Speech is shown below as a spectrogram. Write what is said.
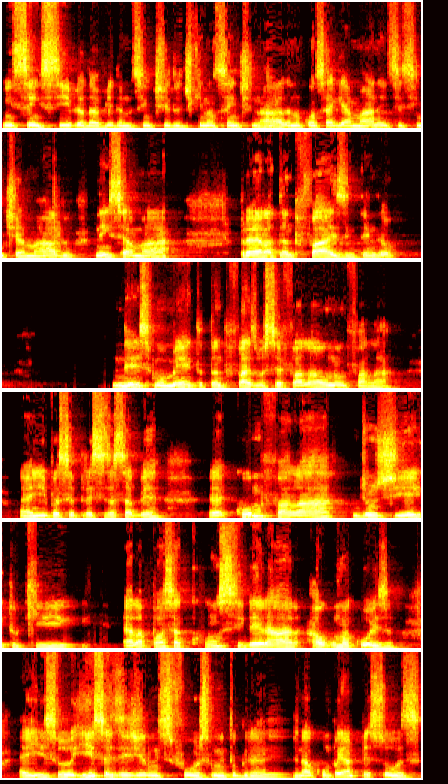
insensível da vida, no sentido de que não sente nada, não consegue amar, nem se sentir amado, nem se amar, para ela tanto faz, entendeu? Nesse momento, tanto faz você falar ou não falar. Aí você precisa saber é, como falar de um jeito que ela possa considerar alguma coisa. É isso, isso exige um esforço muito grande. Né? Acompanhar pessoas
